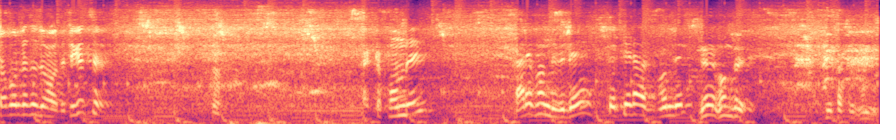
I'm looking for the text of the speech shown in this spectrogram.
সব ওর কাছে জমা দে ঠিক আছে? হুম। একটা ফোন দেই। কারে ফোন দিবি দে? তোর কেটা আছে ফোন দে? দে ফোন দে। তুই তাকে ফোন দে।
